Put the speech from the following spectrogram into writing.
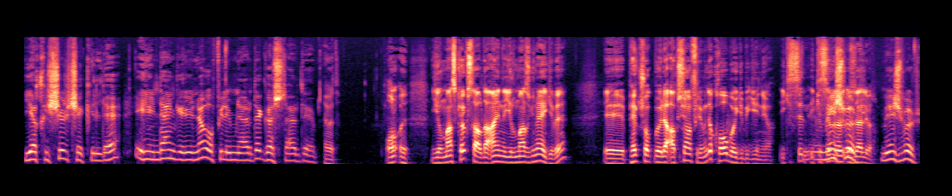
yakışır şekilde elinden geleni o filmlerde gösterdi. Evet. O, e, Yılmaz Köksal da aynı Yılmaz Güney gibi e, pek çok böyle aksiyon filminde kovboy gibi giyiniyor. İkisi, ikisinin mecbur, özelliği var. Mecbur.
